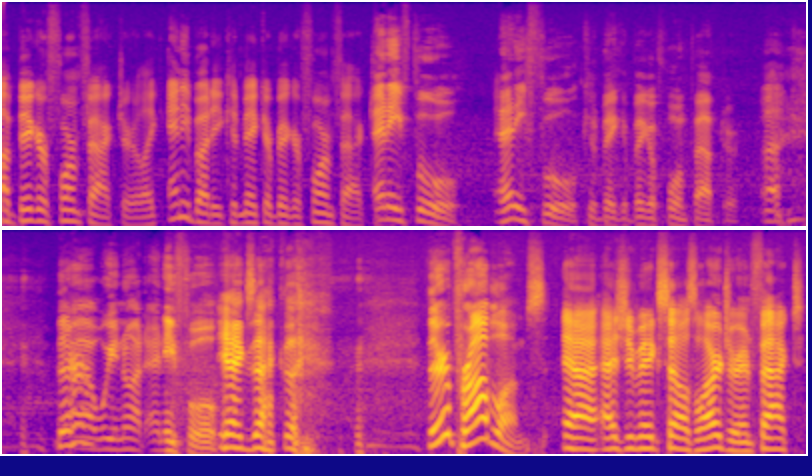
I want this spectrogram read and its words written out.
a bigger form factor. Like anybody could make a bigger form factor. Any fool, any fool could make a bigger form factor. Uh, there, we not any fool. Yeah, exactly. there are problems uh, as you make cells larger. In fact,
